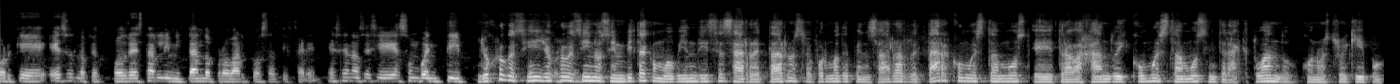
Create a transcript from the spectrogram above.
porque eso es lo que podría estar limitando probar cosas diferentes. Ese no sé si es un buen tip. Yo creo que sí, yo creo que sí, nos invita, como bien dices, a retar nuestra forma de pensar, a retar cómo estamos eh, trabajando y cómo estamos interactuando con nuestro equipo.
